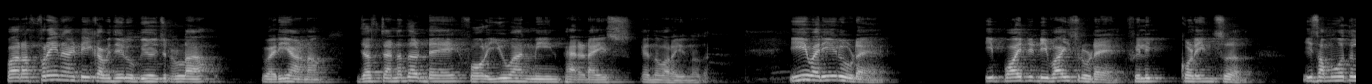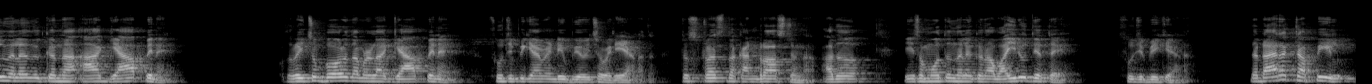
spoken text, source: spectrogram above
അപ്പോൾ റഫ്രൈൻ ആയിട്ട് ഈ കവിതയിൽ ഉപയോഗിച്ചിട്ടുള്ള വരിയാണ് just another day for you and me in paradise എന്ന് പറയുന്നത്. ഈ വരിയിലൂടെ ഈ പോയിറ്റ് ഡിവൈസിലൂടെ ഫിലിപ്പ് കൊളിൻസ് ഈ സമൂഹത്തിൽ നിലനിൽക്കുന്ന ആ ഗ്യാപ്പിനെ റിച്ചും പോറും തമ്മിലുള്ള ഗ്യാപ്പിനെ സൂചിപ്പിക്കാൻ വേണ്ടി ഉപയോഗിച്ച വരിയാണത്. ടു സ്ട്രെസ് ദ കൺട്രാസ്റ്റ് എന്ന്. അത് ഈ സമൂഹത്തിൽ നിലനിൽക്കുന്ന വൈരുദ്ധ്യത്തെ സൂചിപ്പിക്കുകയാണ്. The direct appeal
